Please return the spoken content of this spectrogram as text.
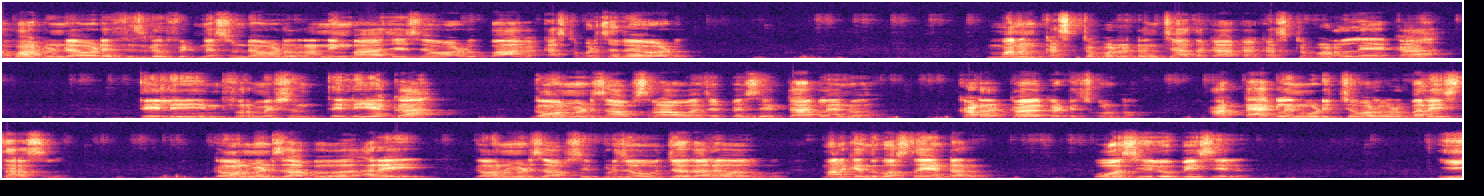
పాటు ఉండేవాడు ఫిజికల్ ఫిట్నెస్ ఉండేవాడు రన్నింగ్ బాగా చేసేవాడు బాగా కష్టపడి చదివేవాడు. మనం కష్టపడటం చేత కాక కష్టపడలేక తెలియ ఇన్ఫర్మేషన్ తెలియక గవర్నమెంట్ జాబ్స్ రావు అని చెప్పేసి ట్యాగ్ లైన్ కడ కట్టించుకుంటాం. ఆ ట్యాగ్ లైన్ కూడా ఇచ్చేవాళ్ళు కూడా భలే ఇస్తారు అసలు. గవర్నమెంట్ జాబ్ అరే గవర్నమెంట్ జాబ్స్ ఇప్పుడు ఉద్యోగాలు మనకెందుకు వస్తాయి అంటారు? ఓసీలు బీసీలు ఈ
